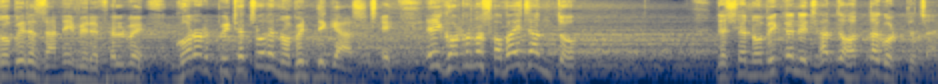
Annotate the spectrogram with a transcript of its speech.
নবীরে জানি মেরে ফেলবে। ঘোড়ার পিঠে চড়ে নবীর দিকে আসছে। এই ঘটনা সবাই জানতো। যে সে নবীকে নিজ হাতে হত্যা করতে চায়।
